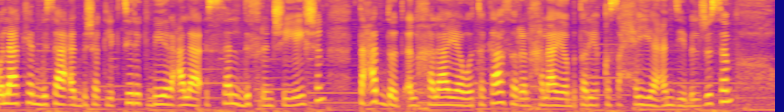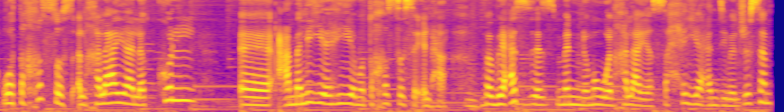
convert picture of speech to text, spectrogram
ولكن بيساعد بشكل كتير كبير على ال cell differentiation تعدد الخلايا وتكاثر الخلايا بطريقة صحية عندي بالجسم وتخصص الخلايا لكل عملية هي متخصصة إلها. فبيعزز من نمو الخلايا الصحية عندي بالجسم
